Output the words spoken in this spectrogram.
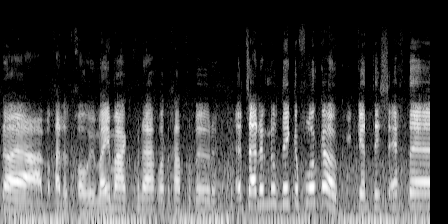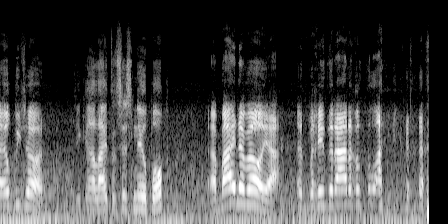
Nou ja, we gaan het gewoon weer meemaken vandaag wat er gaat gebeuren. Het zijn ook nog dikke vlokken ook. Het is echt uh, heel bizar. Zie ik er al uit als een sneeuwpop? Ja, bijna wel, ja. Het begint er aardig op te lijken.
